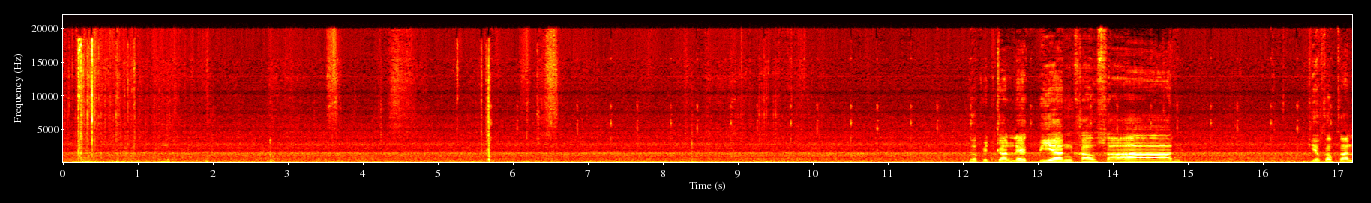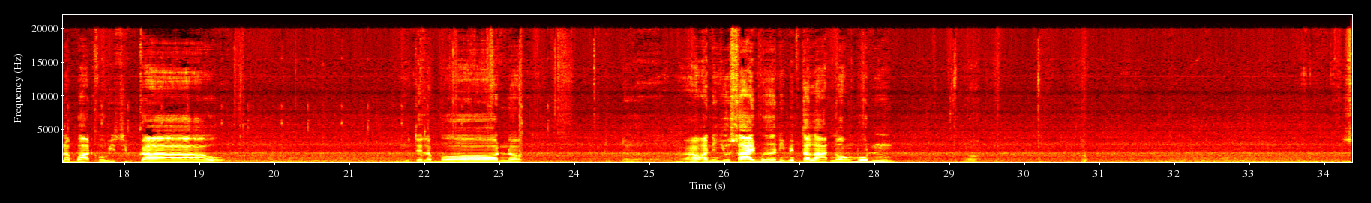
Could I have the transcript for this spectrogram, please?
เพื่อเป็นการแลกเปลี่ยนข่าวสาร เกี่ยวกับการระบาดโควิด -19 แต่ละบอนเนาะเออเอาอันนี้อยู่ซ้ายมือนี่เป็นตลาดหนองมนเนาะ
